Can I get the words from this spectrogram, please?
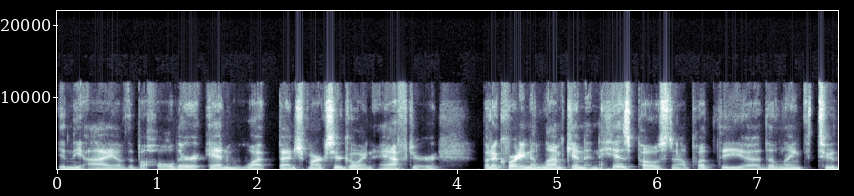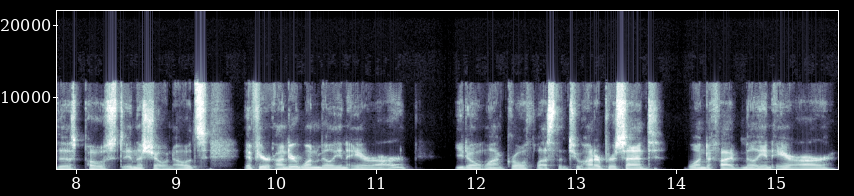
in the eye of the beholder and what benchmarks you're going after. But according to Lemkin in his post, and I'll put the uh, the link to this post in the show notes, if you're under 1 million ARR, you don't want growth less than 200%, 1 to 5 million ARR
